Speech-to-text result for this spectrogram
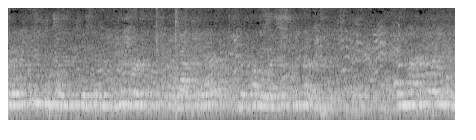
graduation University of Congratulations.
